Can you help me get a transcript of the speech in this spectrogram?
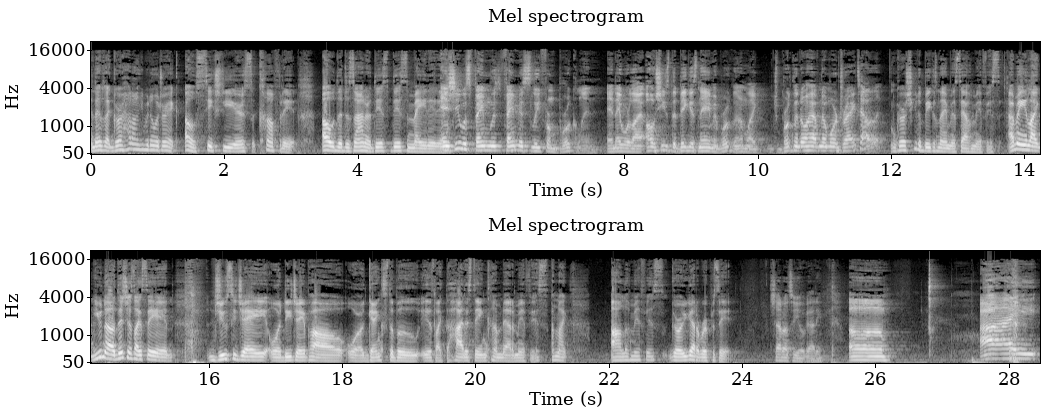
And they was like, "Girl, how long you been doing drag?" Oh, six years. Confident. Oh, the designer this this made it. and she was famous, famously from Brooklyn, and they were like, "Oh, she's the biggest name in Brooklyn." I'm like, "Brooklyn don't have no more drag talent." Girl, she the biggest name in South Memphis. I mean, like you know, this just like saying Juicy J or DJ Paul or Gangsta Boo is like the hottest thing coming out of Memphis. I'm like, all of Memphis, girl, you got to represent. Shout out to Yo Gotti. Um, I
